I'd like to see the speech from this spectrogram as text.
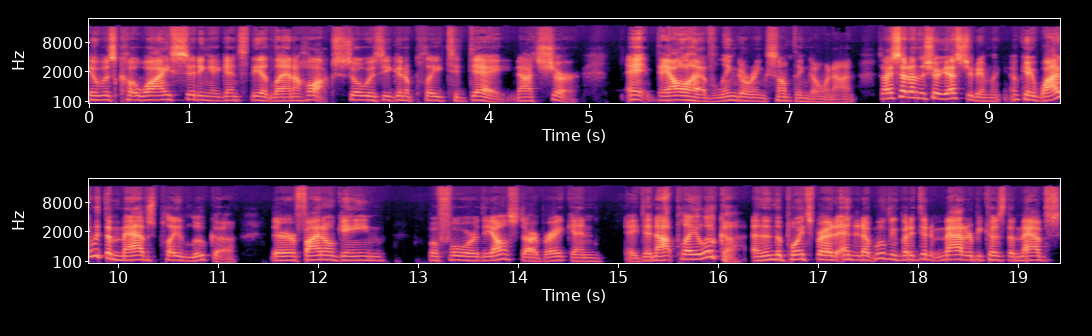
it was Kawhi sitting against the Atlanta Hawks. So is he going to play today? Not sure. And they all have lingering something going on. So I said on the show yesterday, I'm like, okay, why would the Mavs play Luka their final game before the All Star break? And they did not play Luka. And then the point spread ended up moving, but it didn't matter because the Mavs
